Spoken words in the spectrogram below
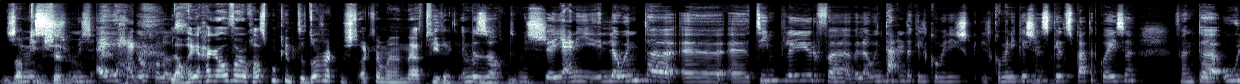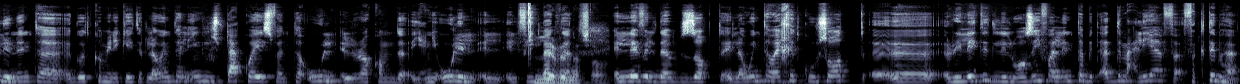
بالظبط. مش ال- مش أي حاجة وخلاص. لو هي حاجة over وخلاص ممكن تضرك مش أكتر من إنها تفيدك يعني. بالظبط. مش يعني لو انت team player فلو انت عندك ال communication skills بتاعتك كويسة فانت قول ان انت good communicator لو انت ال English بتاعك كويس فانت قول الرقم ده يعني قول ال- ال- ال feedback ده. ال level ده. بالظبط لو انت واخد كورسات related للوظيفة اللي انت بتقدم عليها فاكتبها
